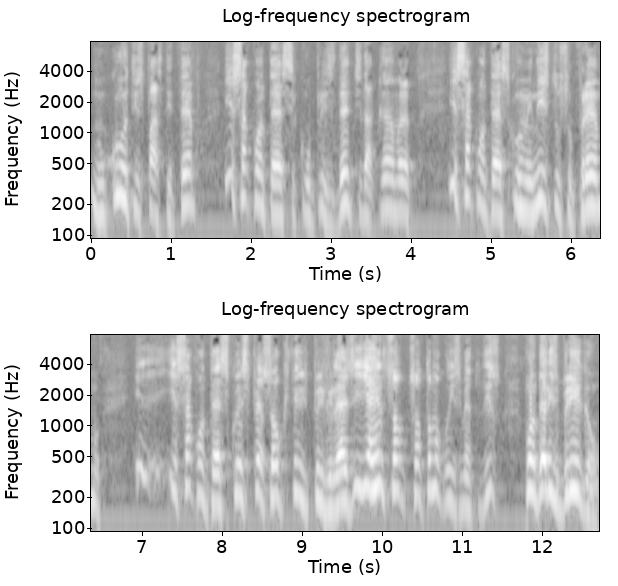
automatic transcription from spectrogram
num curto espaço de tempo, isso acontece com o presidente da Câmara, isso acontece com o ministro do Supremo, isso acontece com esse pessoal que tem privilégio, e a gente só, só toma conhecimento disso quando eles brigam.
